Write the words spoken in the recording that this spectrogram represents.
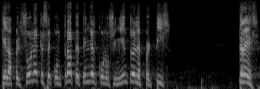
que la persona que se contrate tenga el conocimiento y el expertise. Tres,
